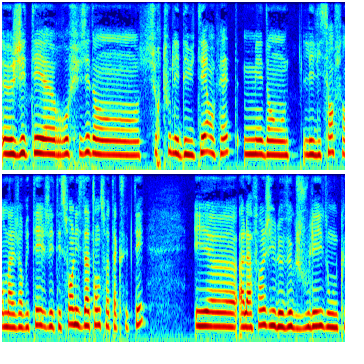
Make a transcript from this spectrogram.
Euh, j'ai été refusée dans surtout les DUT, en fait. Mais dans les licences, en majorité, j'étais soit en liste d'attente, soit acceptée. Et à la fin, j'ai eu le vœu que je voulais, donc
